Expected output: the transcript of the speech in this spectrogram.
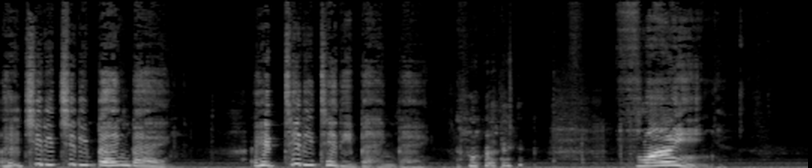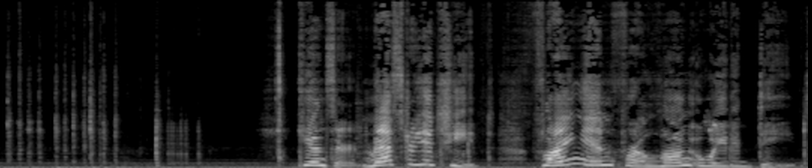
I hear chitty chitty bang bang. I hear titty titty bang bang. Flying. Cancer, mastery achieved. Flying in for a long awaited date.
